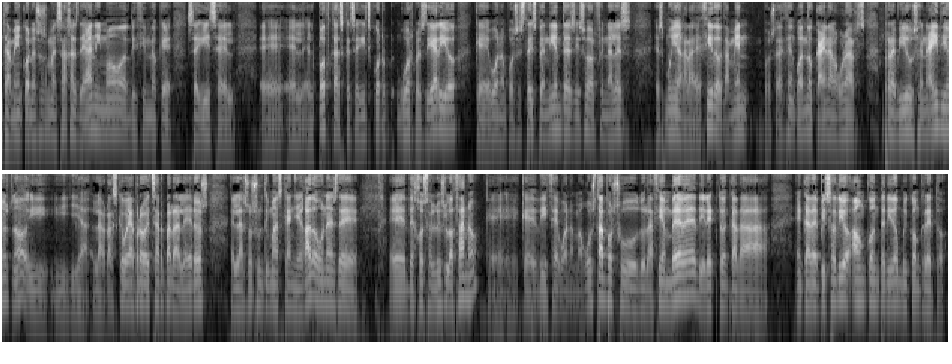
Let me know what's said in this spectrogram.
también con esos mensajes de ánimo diciendo que seguís el, eh, el, podcast, que seguís WordPress diario, que bueno, pues estáis pendientes y eso al final es, es muy agradecido. También, pues de vez en cuando caen algunas reviews en iTunes, ¿no? Y, y ya, la verdad es que voy a aprovechar para leeros las dos últimas que han llegado. Una es de, eh, de José Luis Lozano, que, que dice, bueno, me gusta por su duración breve, directo en cada, en cada episodio, a un contenido muy concreto.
